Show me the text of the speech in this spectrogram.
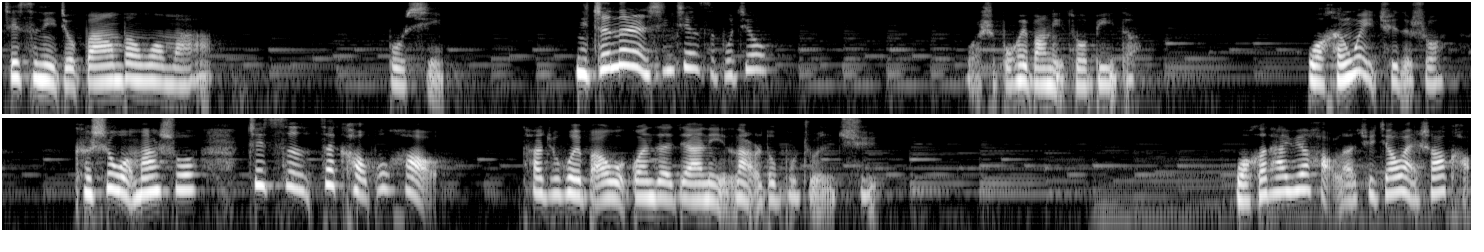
这次你就帮帮我嘛。不行，你真的忍心见死不救？我是不会帮你作弊的。我很委屈的说，可是我妈说这次再考不好，她就会把我关在家里，哪儿都不准去。我和她约好了去郊外烧烤，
